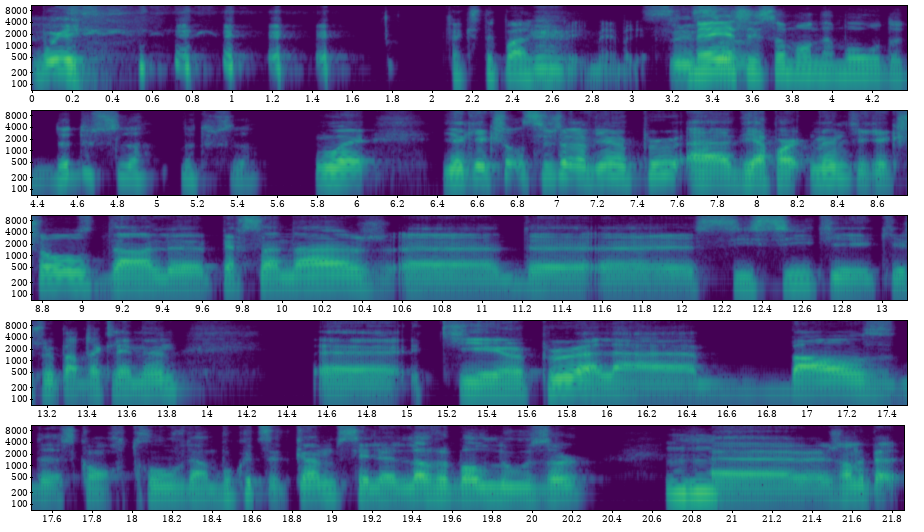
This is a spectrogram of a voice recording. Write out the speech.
Oui. fait que c'était pas arrivé, mais bref. Mais c'est ça mon amour de, de, tout cela. De tout cela. Ouais, il y a quelque chose, si je reviens un peu à The Apartment, il y a quelque chose dans le personnage euh, de euh, Cici qui est, qui est, joué par Jack Lemmon euh, qui est un peu à la base de ce qu'on retrouve dans beaucoup de sitcoms, c'est le lovable loser. Mm-hmm. Euh,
